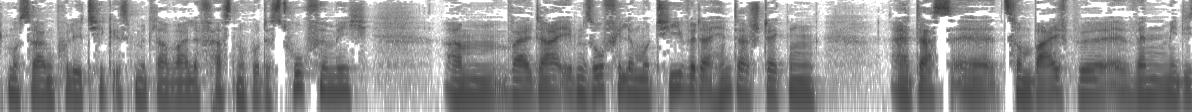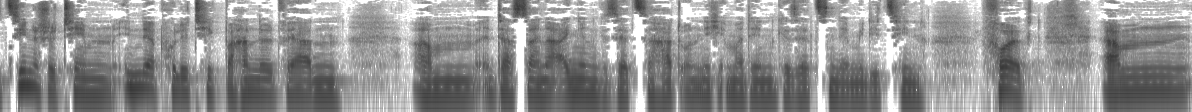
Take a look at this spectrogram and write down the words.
ich muss sagen, Politik ist mittlerweile fast ein rotes Tuch für mich, ähm, weil da eben so viele Motive dahinter stecken, äh, dass äh, zum Beispiel, äh, wenn medizinische Themen in der Politik behandelt werden, ähm, das seine eigenen Gesetze hat und nicht immer den Gesetzen der Medizin folgt. Ähm,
